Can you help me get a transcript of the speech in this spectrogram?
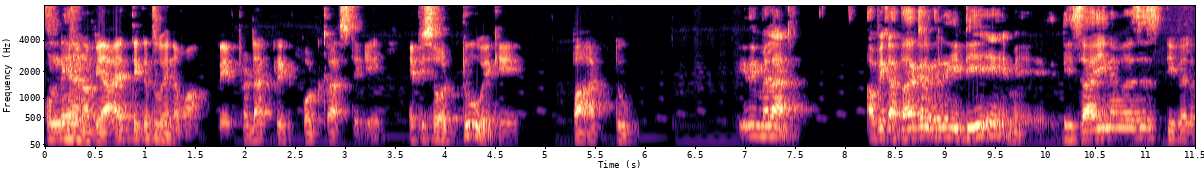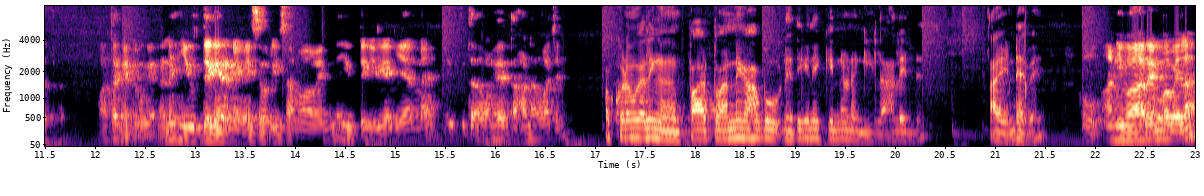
ඔන්න එන අපි ආයත් එකතු වෙනවා අපේ ප්‍රඩක්ට් පොඩ්කාස්ට් එක එපිසෝඩ් 2 එක පාට්ටු ඉදි මෙලන් අපි කතා කර කර හිටියේ මේ ඩිසයිනවර්සස් ඩිවලප මතකටම ගැන යුද්ධ ගැනේ සොරි සමාවෙන්න යුද්ධ කිරිය කියන්න. යුතමගේ තහන වචන. ඔක්කොටම කලින් පාට් වන්න කහපු නැති කෙනෙක් ඉන්නන ගිලා ලෙඩ අයින්ට හැබයි. ඕ අනිවාරයෙන්ම වෙලා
